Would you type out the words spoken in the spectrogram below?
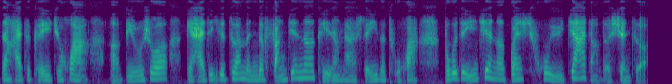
让孩子可以去画啊，比如说给孩子一个专门的房间呢，可以让他随意的涂画。不过这一切呢，关乎于家长的选择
